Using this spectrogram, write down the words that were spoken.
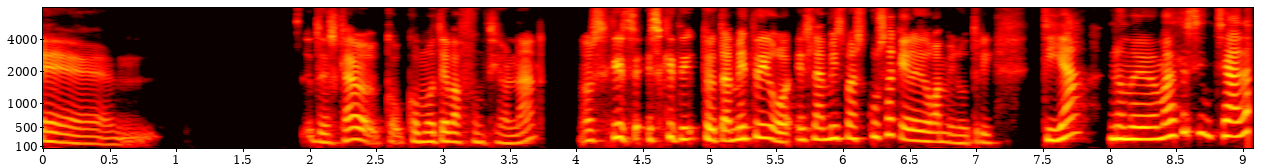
eh, entonces, claro, ¿cómo te va a funcionar? No, es que, es que pero también te digo, es la misma excusa que le digo a mi Nutri. Tía, ¿no me veo más deshinchada?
